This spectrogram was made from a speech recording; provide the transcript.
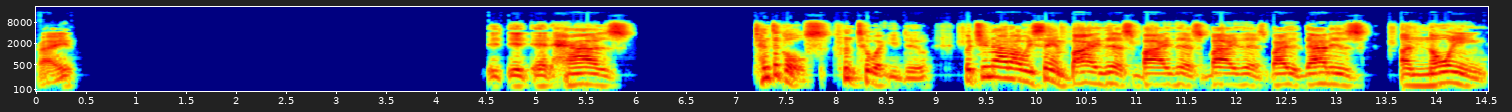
right? It, it, it has tentacles to what you do, but you're not always saying, buy this, buy this, buy this, buy that. That is annoying.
